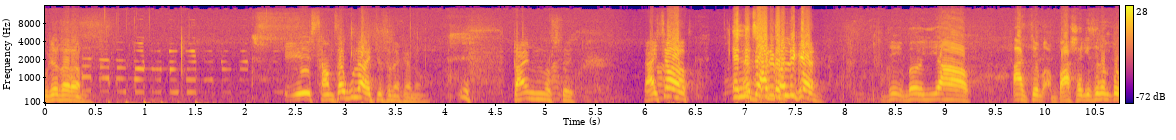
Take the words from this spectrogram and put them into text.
উঠে দাঁড়ান। এই সামসাগুলো আইতেছে না কেন? উফ টাইম নষ্ট হয়েছে আইসা এমনি চাপ কেন? জি ইয়া আচ্ছা বাসা গেছিলাম তো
